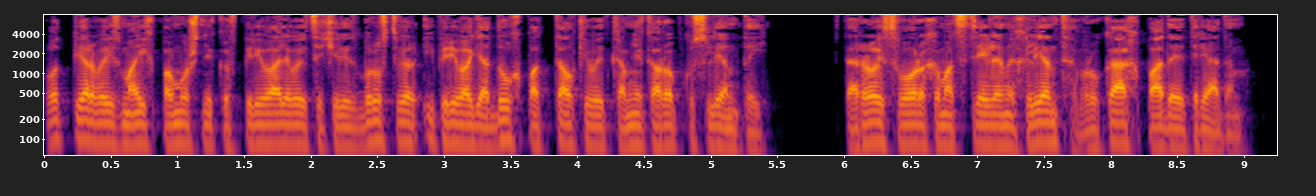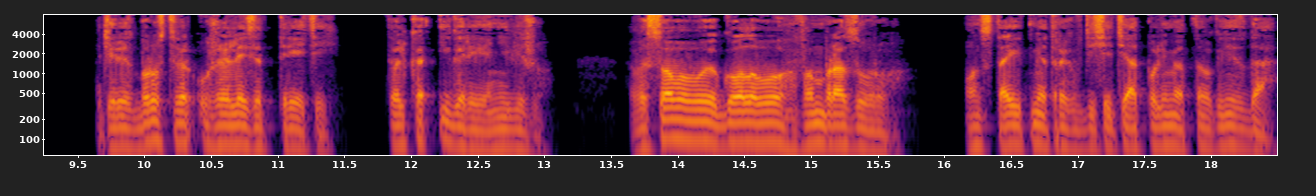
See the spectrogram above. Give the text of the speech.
Вот первый из моих помощников переваливается через бруствер и, переводя дух, подталкивает ко мне коробку с лентой. Второй с ворохом отстрелянных лент в руках падает рядом. А через бруствер уже лезет третий. Только Игоря я не вижу. Высовываю голову в амбразуру. Он стоит метрах в десяти от пулеметного гнезда.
